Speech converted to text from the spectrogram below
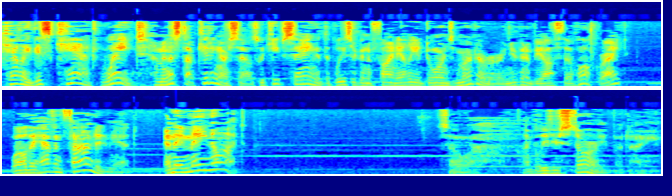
Kelly, this can't wait. I mean, let's stop kidding ourselves. We keep saying that the police are going to find Elliot Dorn's murderer, and you're going to be off the hook, right? Well, they haven't found him yet, and they may not. So, uh, I believe your story, but I,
